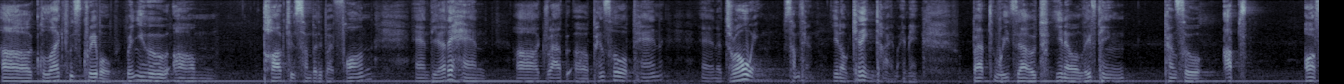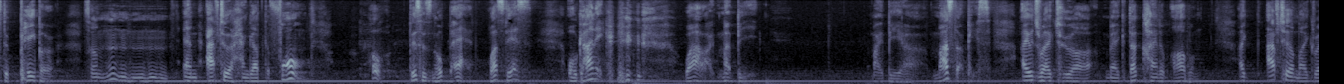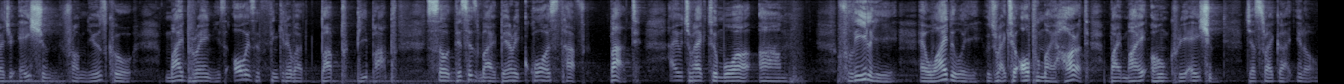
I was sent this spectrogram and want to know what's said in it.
Uh, Collective Scribble. When you um, talk to somebody by phone, and the other hand, uh, grab a pencil or pen and a drawing, something, you know, killing time, I mean, but without, you know, lifting pencil up off the paper. So, and after I hang up the phone, oh, this is not bad. What's this? Organic. wow, it might be might be a masterpiece. I would like to uh, make that kind of album. I, after my graduation from New School, my brain is always thinking about bop, bebop. So this is my very core stuff. But I would like to more um, freely and widely would like to open my heart by my own creation. Just like, uh, you know,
